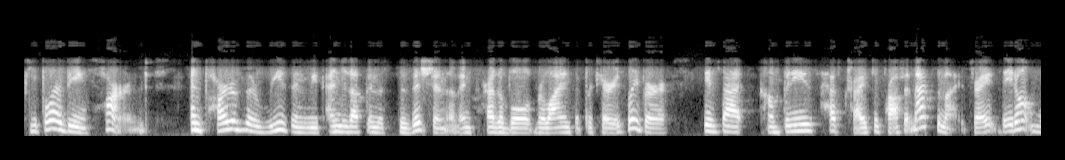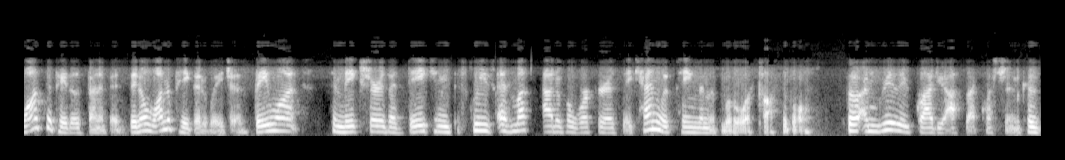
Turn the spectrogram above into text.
people are being harmed. And part of the reason we've ended up in this position of incredible reliance on precarious labor is that companies have tried to profit maximize, right? They don't want to pay those benefits. They don't want to pay good wages. They want to make sure that they can squeeze as much out of a worker as they can with paying them as little as possible. So I'm really glad you asked that question because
